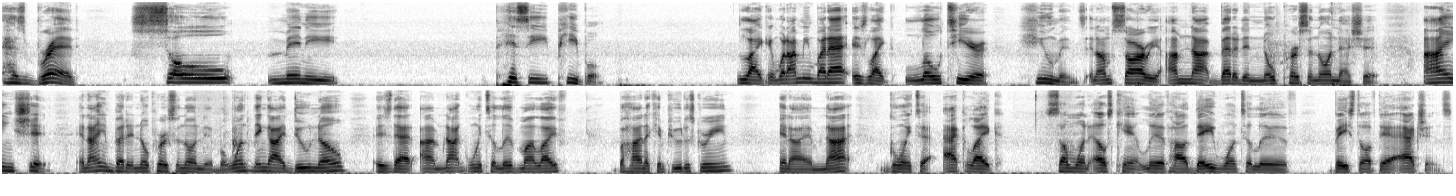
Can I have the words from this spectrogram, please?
has bred so many pissy people. Like, and what I mean by that is like low tier humans. And I'm sorry, I'm not better than no person on that shit. I ain't shit. And I ain't better than no person on there. But one thing I do know is that I'm not going to live my life behind a computer screen. And I am not going to act like someone else can't live how they want to live based off their actions.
